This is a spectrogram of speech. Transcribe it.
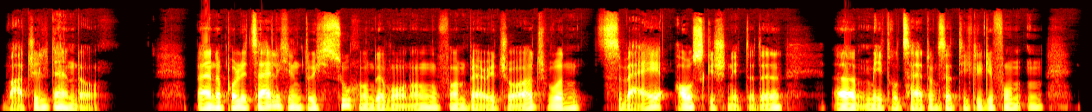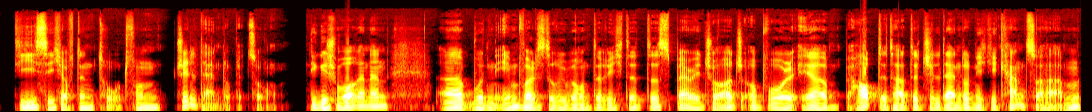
war Jill Dando. Bei einer polizeilichen Durchsuchung der Wohnung von Barry George wurden zwei ausgeschnittene äh, Metro-Zeitungsartikel gefunden, die sich auf den Tod von Jill Dando bezogen. Die Geschworenen äh, wurden ebenfalls darüber unterrichtet, dass Barry George, obwohl er behauptet hatte, Jill Dando nie gekannt zu haben,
